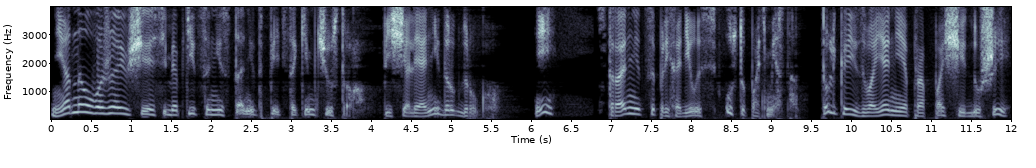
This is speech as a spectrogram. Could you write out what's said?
Ни одна уважающая себя птица не станет петь с таким чувством, пищали они друг другу. И страннице приходилось уступать место. Только изваяние пропащей души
